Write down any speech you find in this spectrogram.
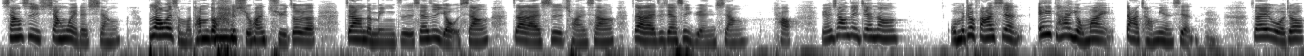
香是香味的香。不知道为什么他们都很喜欢取这个这样的名字，先是有香，再来是传香，再来这间是原香。好，原香这间呢，我们就发现，诶，他有卖大肠面线，嗯，所以我就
